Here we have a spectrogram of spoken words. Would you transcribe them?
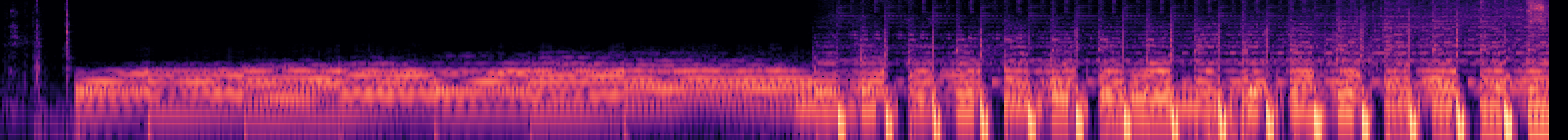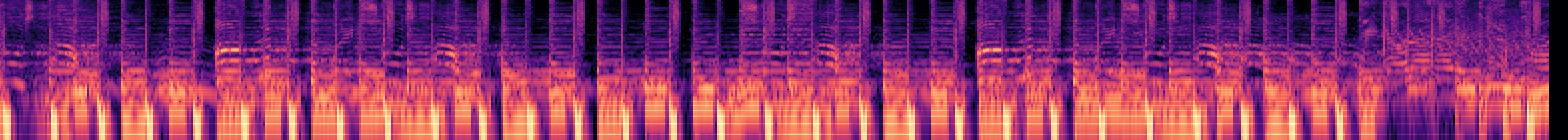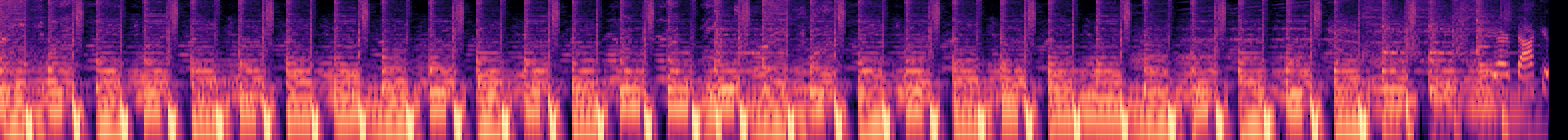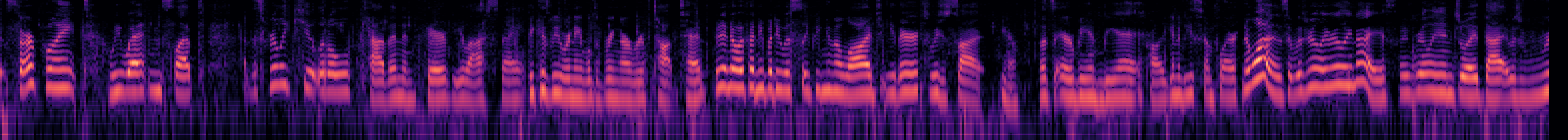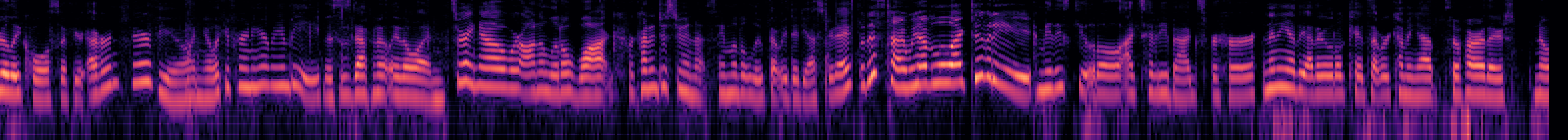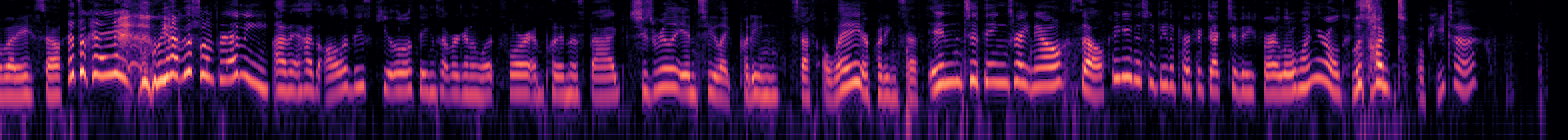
At Starpoint. We went and slept at this really cute little cabin in Fairview last night because we weren't able to bring our rooftop tent. We didn't know if anybody was sleeping in the lodge either. So we just thought, you know, let's Airbnb it. Probably going to be simpler. And it was. It was really, really nice. We really enjoyed that. It was really cool. So if you're ever in Fairview and you're looking for an Airbnb, this is definitely the one. So right now we're on a little walk. We're kind of just doing that same little loop that we did yesterday. But this time we have a little activity. I made these cute little activity bags for her and any of the other little kids that were coming up. So far there's nobody. So that's okay. we have this one for Emi. Um, it has all of these cute little things that we're going to look for and put in this bag. She's really into like putting stuff away or putting stuff into things right now. So I figured this would be the perfect activity for our little one-year-old. Let's hunt. Oh, Peta.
